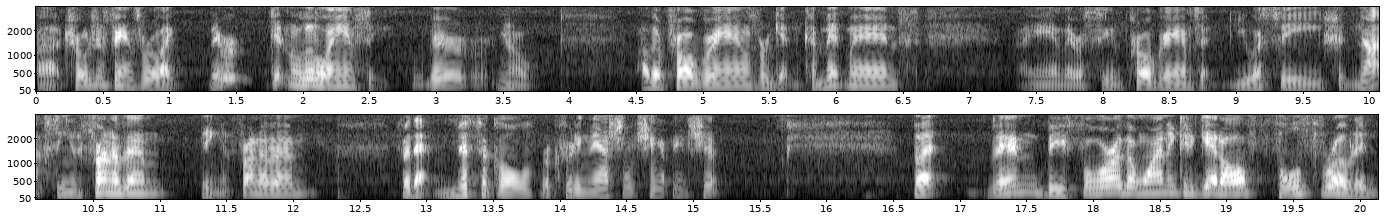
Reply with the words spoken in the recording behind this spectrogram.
uh, Trojan fans were like, they were getting a little antsy. They're, you know, other programs were getting commitments, and they were seeing programs that USC should not see in front of them, being in front of them for that mythical recruiting national championship. But then, before the whining could get all full throated,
